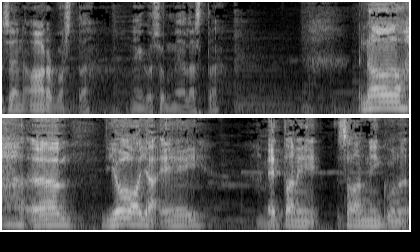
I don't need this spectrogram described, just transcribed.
sen arvosta, niin kuin sun mielestä? No, ähm, joo ja ei. Mm. Että niin, se on niin kuin,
